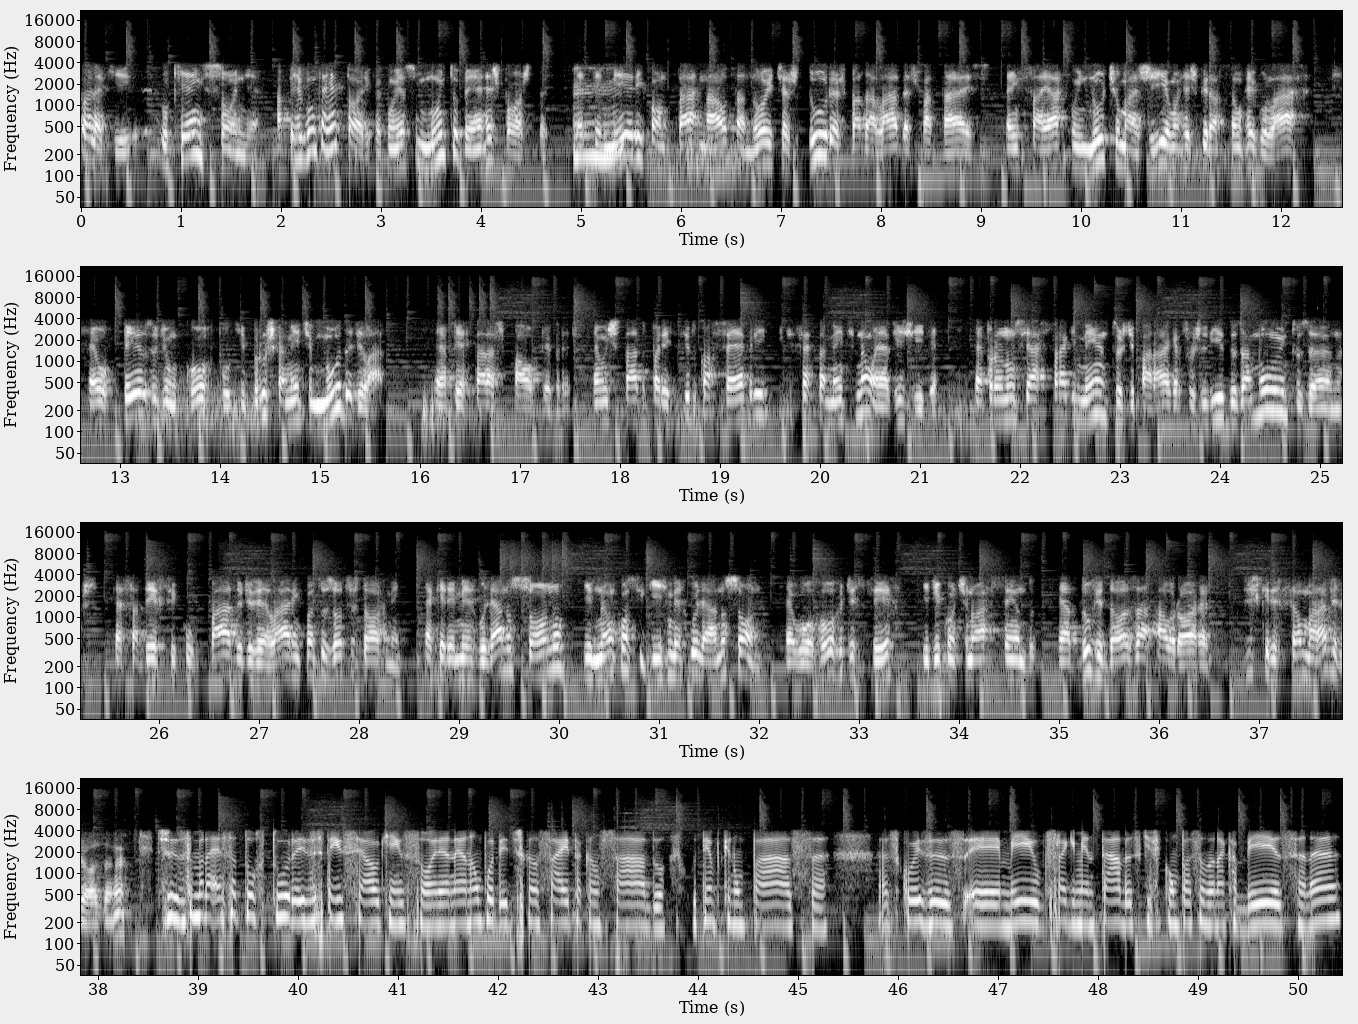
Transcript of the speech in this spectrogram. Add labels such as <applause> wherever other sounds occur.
olha aqui, o que é insônia? A pergunta é retórica, conheço muito bem a resposta. É uhum. temer e contar na alta noite as duras badaladas fatais, é ensaiar com inútil magia uma respiração regular, é o peso de um corpo que bruscamente muda de lado. É apertar as pálpebras. É um estado parecido com a febre e que certamente não é a vigília. É pronunciar fragmentos de parágrafos lidos há muitos anos. É saber-se culpado de velar enquanto os outros dormem. É querer mergulhar no sono e não conseguir mergulhar no sono. É o horror de ser e de continuar sendo. É a duvidosa aurora descrição maravilhosa, né? Essa tortura existencial que é insônia, né? Não poder descansar e estar tá cansado, o tempo que não passa, as coisas é, meio fragmentadas que ficam passando na cabeça, né?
